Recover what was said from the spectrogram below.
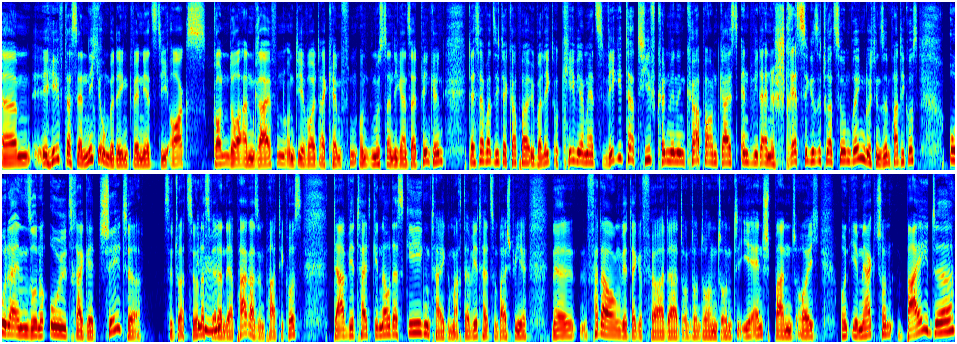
Ähm, hilft das ja nicht unbedingt, wenn jetzt die Orks Gondor angreifen und ihr wollt da kämpfen und müsst dann die ganze Zeit pinkeln. Deshalb hat sich der Körper überlegt, okay, wir haben jetzt vegetativ, können wir den Körper und Geist entweder in eine stressige Situation bringen durch den Sympathikus oder in so eine ultra gechillte Situation, das wäre dann der Parasympathikus, da wird halt genau das Gegenteil gemacht. Da wird halt zum Beispiel eine Verdauung wird da gefördert und und und und ihr entspannt euch und ihr merkt schon, beide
